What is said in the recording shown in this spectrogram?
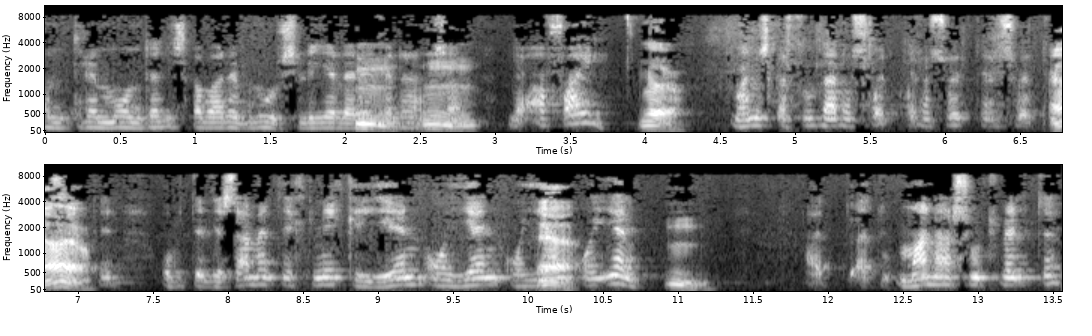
om tre måneder de skal være blodslige eller Mm, et sånt. mm. Det er feil. Ja. Man skal stå der og svette og svette og svette. Ja, ja. og det er det samme teknikk igjen og igjen og igjen og igjen. Mm. At, at man har sort belte,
